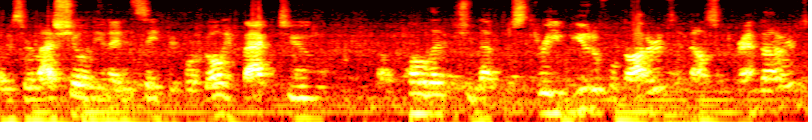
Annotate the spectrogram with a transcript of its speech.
It was her last show in the United States before going back to Poland. She left us three beautiful daughters and now some granddaughters.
